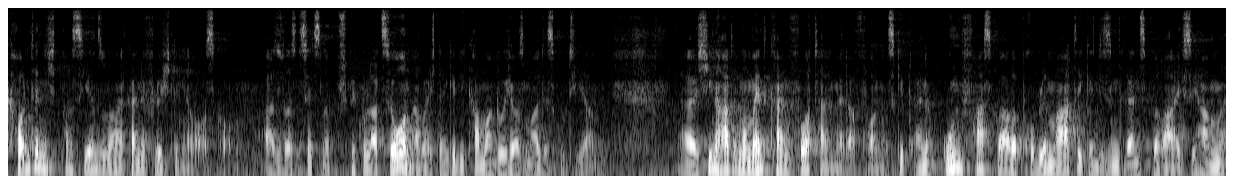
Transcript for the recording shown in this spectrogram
konnte nicht passieren, solange keine Flüchtlinge rauskommen. Also das ist jetzt eine Spekulation, aber ich denke, die kann man durchaus mal diskutieren. Äh, China hat im Moment keinen Vorteil mehr davon. Es gibt eine unfassbare Problematik in diesem Grenzbereich. Sie haben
